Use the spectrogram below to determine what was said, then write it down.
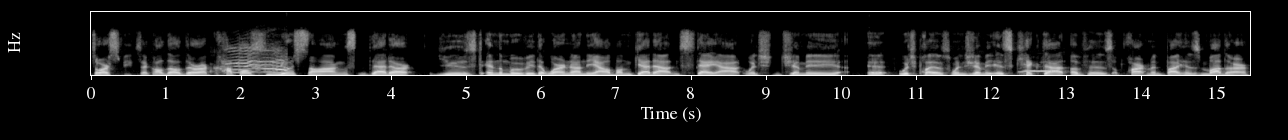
source music. Although there are a couple new songs that are used in the movie that weren't on the album, "Get Out" and "Stay Out," which Jimmy uh, which plays when Jimmy is kicked out of his apartment by his mother,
